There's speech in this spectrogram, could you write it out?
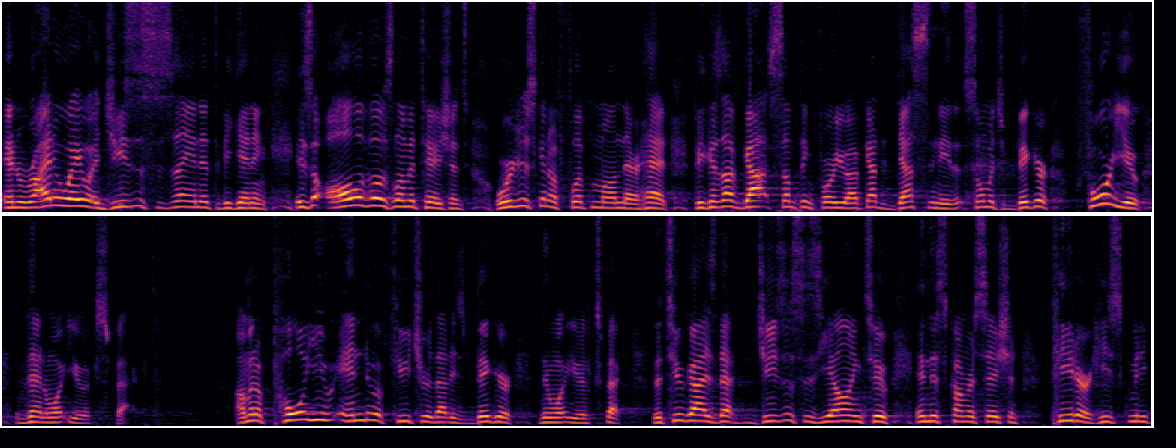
And right away, what Jesus is saying at the beginning is all of those limitations, we're just going to flip them on their head because I've got something for you. I've got a destiny that's so much bigger for you than what you expect. I'm going to pull you into a future that is bigger than what you expect. The two guys that Jesus is yelling to in this conversation Peter, he's going,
